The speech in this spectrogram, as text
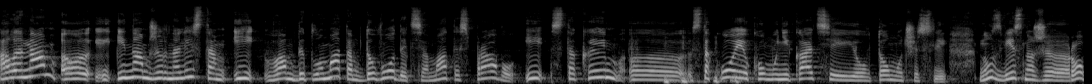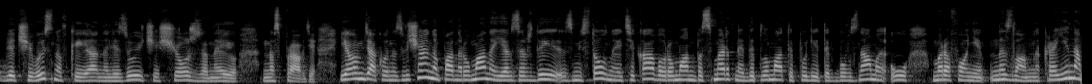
Але нам е, і- нам, журналістам, і вам, дипломатам, доводиться мати справу і з таким е, з такою комунікацією, в тому числі. Ну, звісно ж, роблячи висновки і аналізуючи, що ж за нею насправді. Я вам дякую надзвичайно, пане Романе. Як завжди, змістовно і цікаво. Роман Безсмертний, дипломат і політик, був з нами у марафоні Незламна країна.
